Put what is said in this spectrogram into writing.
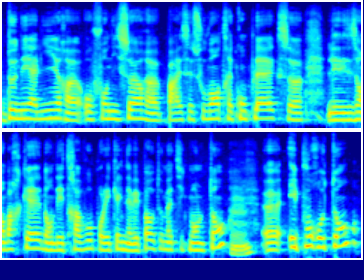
donnée à lire aux fournisseurs, paraissaient souvent très complexes, euh, les embarquaient dans des travaux pour lesquels ils n'avaient pas automatiquement le temps. Mmh. Euh, et pour autant,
